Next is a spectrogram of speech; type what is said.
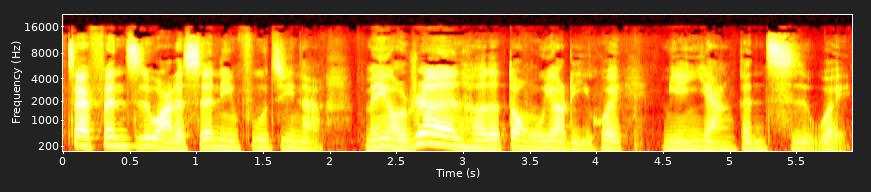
在分子瓦的森林附近啊，没有任何的动物要理会绵羊跟刺猬，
